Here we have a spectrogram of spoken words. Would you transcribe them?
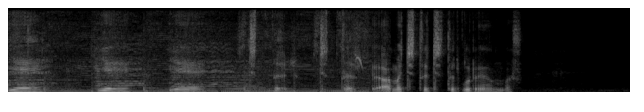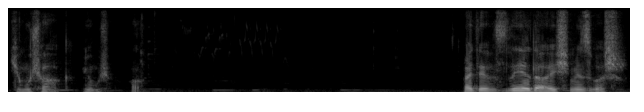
Ye. Ye. Ye. Çıtır. Çıtır. Ama çıtır çıtır buraya olmaz. Yumuşak. Yumuşak. Hadi hızlı ye daha işimiz var.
